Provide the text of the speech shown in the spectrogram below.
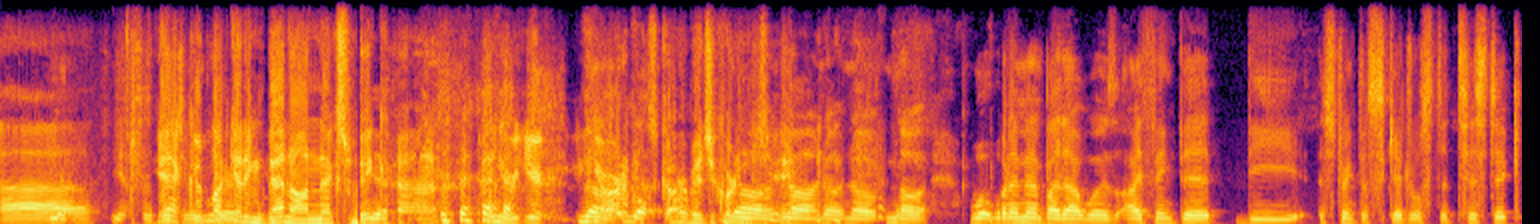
Uh, Yes. it's Yeah, good luck there. getting Ben on next week. Uh, ben, your, your, No, your article's garbage according no, to Jay. no, no, no, no. What, what I meant by that was I think that the, strength of schedule statistic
